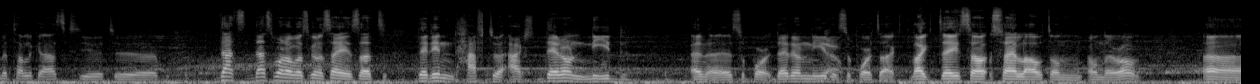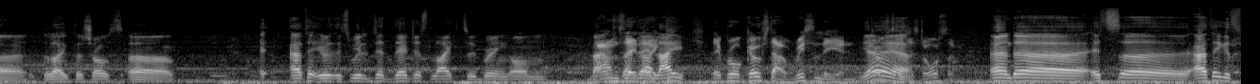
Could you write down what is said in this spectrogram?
Metallica asks you to, that's that's what I was gonna say is that they didn't have to act. They don't need a, support. They don't need No. a support act. Like they sell, out on on their own, uh, like the shows. I- think it's really they just like to bring on bands, bands that they, like. They brought Ghost out recently, and Yeah, Ghost yeah. is just awesome. and uh, it's uh, I think it's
